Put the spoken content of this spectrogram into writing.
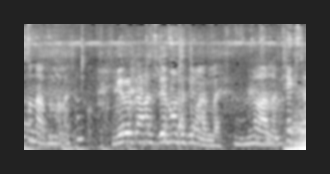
कस्तो नाच्नु मलाई छ। मेरो डान्स देखाउँछु तिमीहरूलाई। ल ल ठिक छ।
